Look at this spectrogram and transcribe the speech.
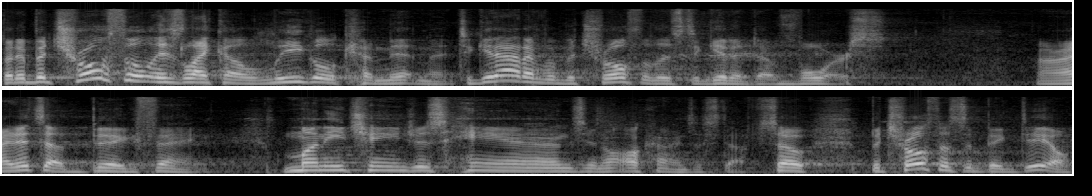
But a betrothal is like a legal commitment. To get out of a betrothal is to get a divorce. All right, it's a big thing money changes hands, you know, all kinds of stuff. So betrothal a big deal.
